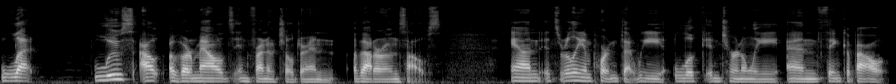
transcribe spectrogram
let loose out of our mouths in front of children about our own selves. And it's really important that we look internally and think about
